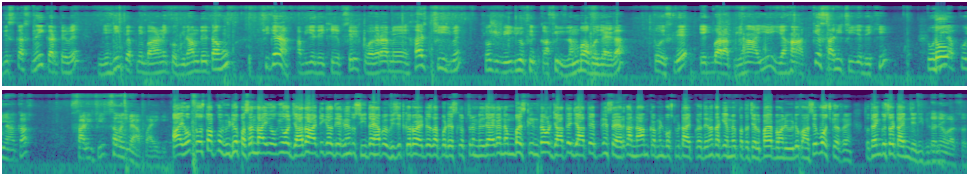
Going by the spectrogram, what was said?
डिस्कस नहीं करते हुए यहीं पे अपनी बारणी को विराम देता हूँ। ठीक है ना? अब ये देखिए सिल्क वगैरह में हर चीज़ में क्योंकि वीडियो फिर काफ़ी लंबा हो जाएगा तो इसलिए एक बार आप यहाँ आइए यहाँ आके सारी चीज़ें देखिए तो, तो- ही आपको यहाँ का सारी चीज़ समझ में आ पाएगी। आई होप दोस्तों आपको वीडियो पसंद आई होगी और ज़्यादा आर्टिकल देख रहे हैं तो सीधा यहाँ पे विज़िट करो एड्रेस आपको डिस्क्रिप्शन में मिल जाएगा। नंबर स्क्रीन पे और जाते जाते अपने शहर का नाम कमेंट बॉक्स में टाइप कर देना ताकि हमें पता चल पाए आप हमारी वीडियो कहाँ से वॉच कर रहे हैं। तो थैंक यू सर टाइम देने के लिए। धन्यवाद सर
